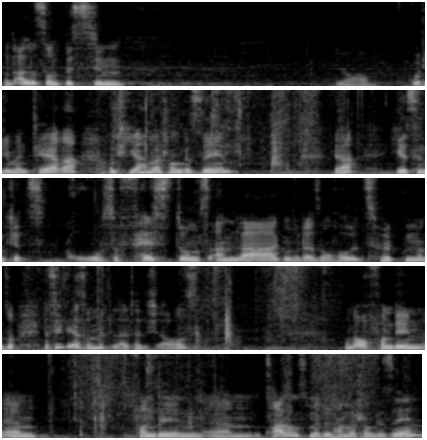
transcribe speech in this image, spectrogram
und alles so ein bisschen ja rudimentärer. Und hier haben wir schon gesehen, ja, hier sind jetzt große Festungsanlagen oder so Holzhütten und so. Das sieht eher so mittelalterlich aus. Und auch von den, ähm, von den ähm, Zahlungsmitteln haben wir schon gesehen.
